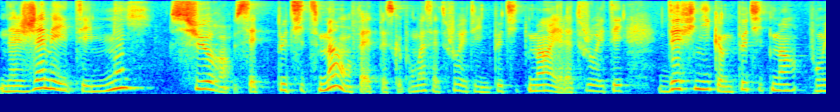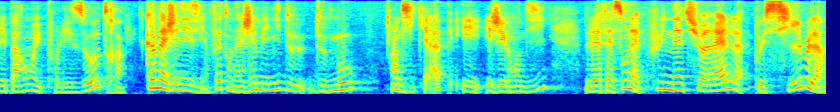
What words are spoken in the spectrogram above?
n'a jamais été mis sur cette petite main en fait, parce que pour moi ça a toujours été une petite main et elle a toujours été définie comme petite main pour mes parents et pour les autres, comme agénésie. En fait, on n'a jamais mis de, de mot handicap et, j'ai grandi de la façon la plus naturelle possible,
